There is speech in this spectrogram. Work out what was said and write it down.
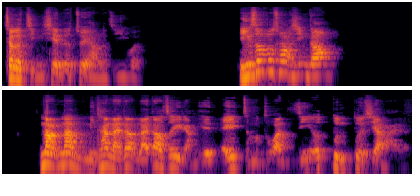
这个颈线的最好的机会，营收都创新高。那那你看来到来到这一两天，哎，怎么突然之间又顿顿下来了？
